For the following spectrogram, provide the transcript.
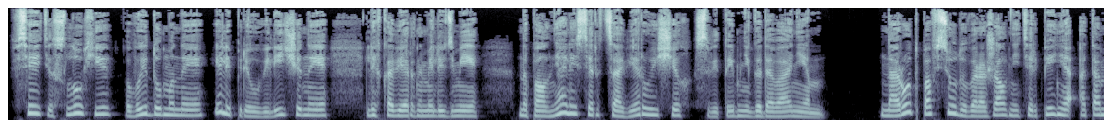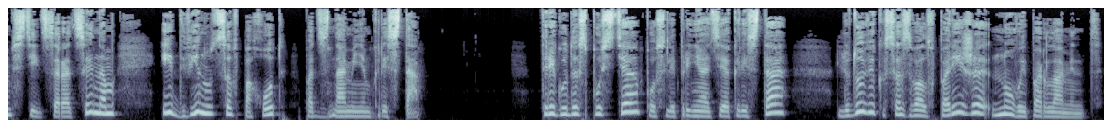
Все эти слухи, выдуманные или преувеличенные легковерными людьми, наполняли сердца верующих святым негодованием. Народ повсюду выражал нетерпение отомстить сарацинам и двинуться в поход под знаменем креста. Три года спустя, после принятия креста, Людовик созвал в Париже новый парламент,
